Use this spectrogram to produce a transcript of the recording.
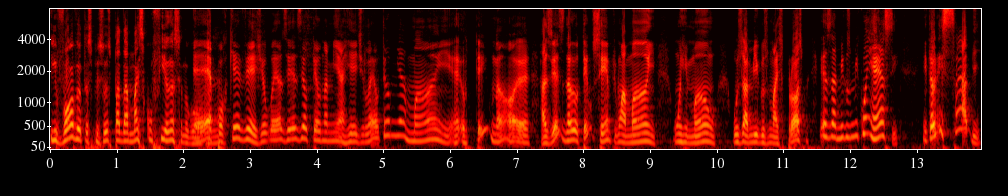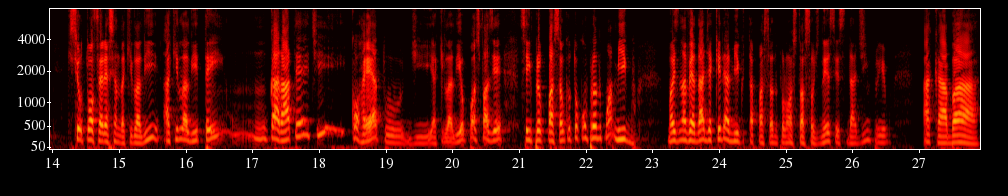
envolve outras pessoas para dar mais confiança no golpe. É, né? porque, veja, eu, às vezes eu tenho na minha rede lá, eu tenho minha mãe, é, eu tenho, não, é, às vezes não, eu tenho sempre uma mãe, um irmão, os amigos mais próximos, esses amigos me conhecem. Então eles sabem que se eu estou oferecendo aquilo ali, aquilo ali tem um caráter de correto, de aquilo ali eu posso fazer sem preocupação que eu estou comprando com um amigo. Mas na verdade aquele amigo que está passando por uma situação de necessidade de emprego acaba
